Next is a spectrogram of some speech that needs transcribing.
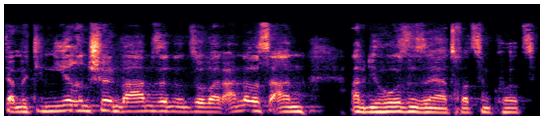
damit die Nieren schön warm sind und so was anderes an, aber die Hosen sind ja trotzdem kurz.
